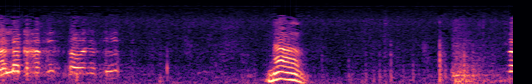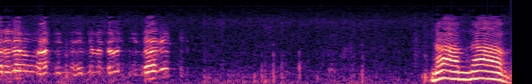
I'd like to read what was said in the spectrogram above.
هل لك حفظت ونسيت؟ نعم. قال له عبد ابن مسعود كذلك؟ نعم نعم.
